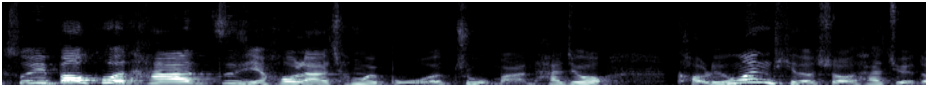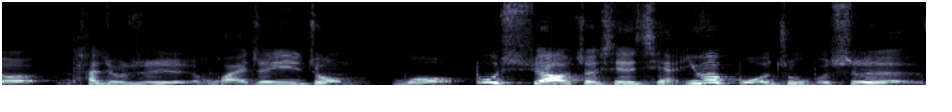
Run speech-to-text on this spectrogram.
所以包括他自己后来成为博主嘛，他就。考虑问题的时候，他觉得他就是怀着一种我不需要这些钱，因为博主不是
